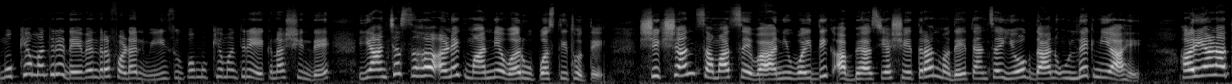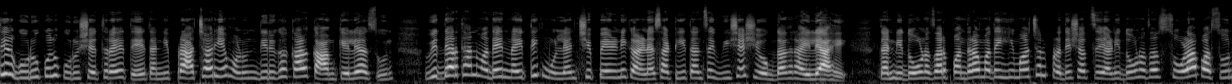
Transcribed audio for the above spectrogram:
मुख्यमंत्री देवेंद्र फडणवीस उपमुख्यमंत्री एकनाथ शिंदे यांच्यासह अनेक मान्यवर उपस्थित होते. शिक्षण समाजसेवा आणि वैदिक अभ्यास या क्षेत्रांमध्ये त्यांचे योगदान उल्लेखनीय आहे. हरियाणातील गुरुकुल कुरुक्षेत्र येथे त्यांनी प्राचार्य म्हणून दीर्घकाळ काम केले असून विद्यार्थ्यांमध्ये नैतिक मूल्यांची पेरणी करण्यासाठी त्यांचे विशेष योगदान राहिले आहे. त्यांनी दोन हजार पंधरामध्ये हिमाचल प्रदेशाचे आणि दोन हजार सोळा पासून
